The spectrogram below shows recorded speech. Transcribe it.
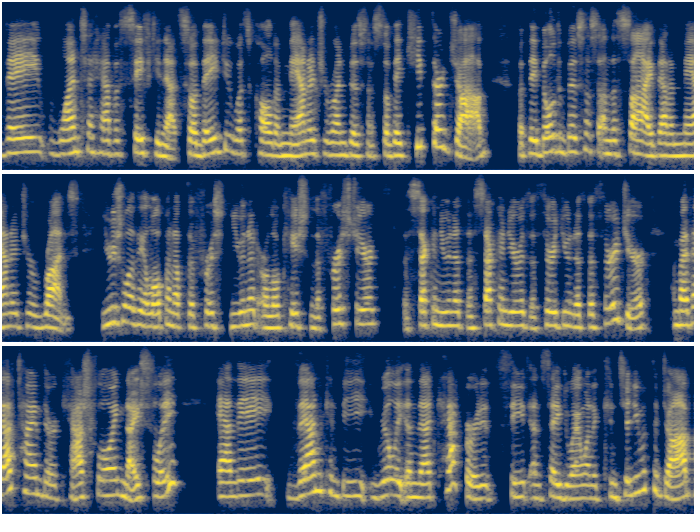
they want to have a safety net. So they do what's called a manager run business. So they keep their job, but they build a business on the side that a manager runs. Usually they'll open up the first unit or location the first year, the second unit, the second year, the third unit, the third year. And by that time, they're cash flowing nicely. And they then can be really in that catbird seat and say, do I want to continue with the job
